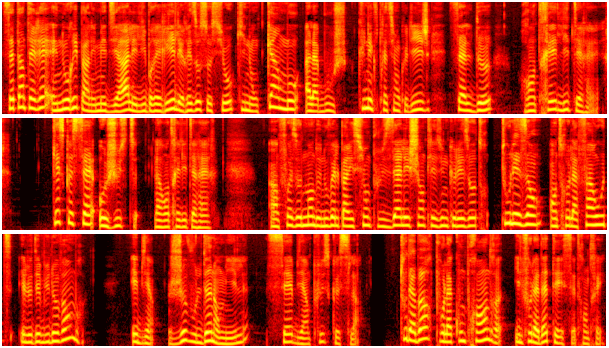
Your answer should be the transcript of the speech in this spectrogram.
Cet intérêt est nourri par les médias, les librairies, les réseaux sociaux qui n'ont qu'un mot à la bouche, qu'une expression que dis-je, celle de rentrée littéraire. Qu'est-ce que c'est au juste la rentrée littéraire? Un foisonnement de nouvelles paritions plus alléchantes les unes que les autres, tous les ans entre la fin août et le début novembre? Eh bien, je vous le donne en mille, c'est bien plus que cela. Tout d'abord, pour la comprendre, il faut la dater, cette rentrée.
